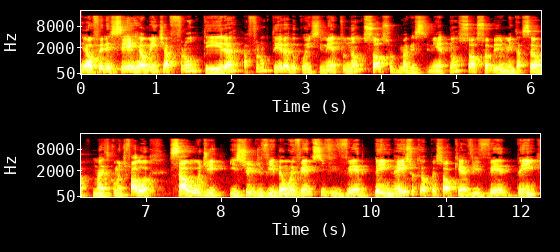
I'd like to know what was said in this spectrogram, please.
É oferecer realmente a fronteira, a fronteira do conhecimento, não só sobre emagrecimento, não só sobre alimentação, mas como a gente falou, saúde e estilo de vida. Um evento se viver bem, né? Isso que o pessoal quer, viver bem.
